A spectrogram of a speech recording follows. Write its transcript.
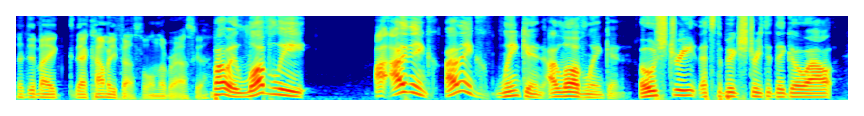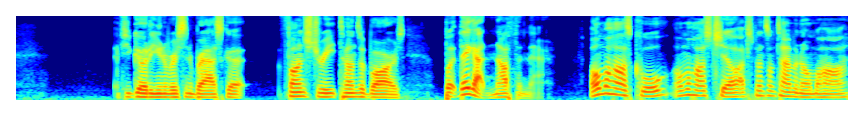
I did my that comedy festival in Nebraska. By the way, lovely. I, I think I think Lincoln. I love Lincoln. O Street. That's the big street that they go out. If you go to University of Nebraska, fun street, tons of bars, but they got nothing there. Omaha's cool. Omaha's chill. I've spent some time in Omaha.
